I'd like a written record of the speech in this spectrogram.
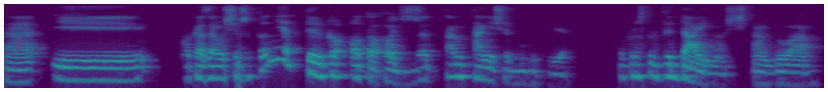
E, I okazało się, że to nie tylko o to chodzi, że tam taniej się produkuje. Po prostu wydajność tam była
